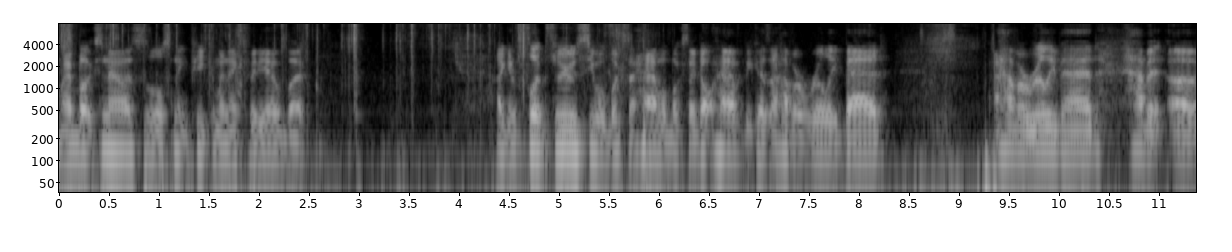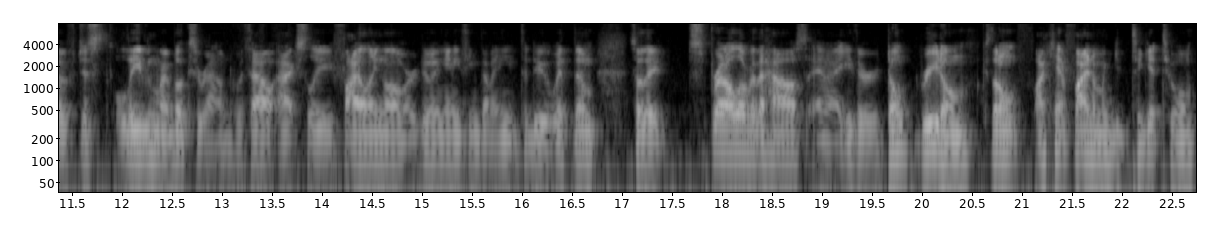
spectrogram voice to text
my books now. This is a little sneak peek in my next video, but I can flip through, see what books I have, what books I don't have, because I have a really bad I have a really bad habit of just leaving my books around without actually filing them or doing anything that I need to do with them. So they spread all over the house, and I either don't read them because I don't, I can't find them to get to them,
